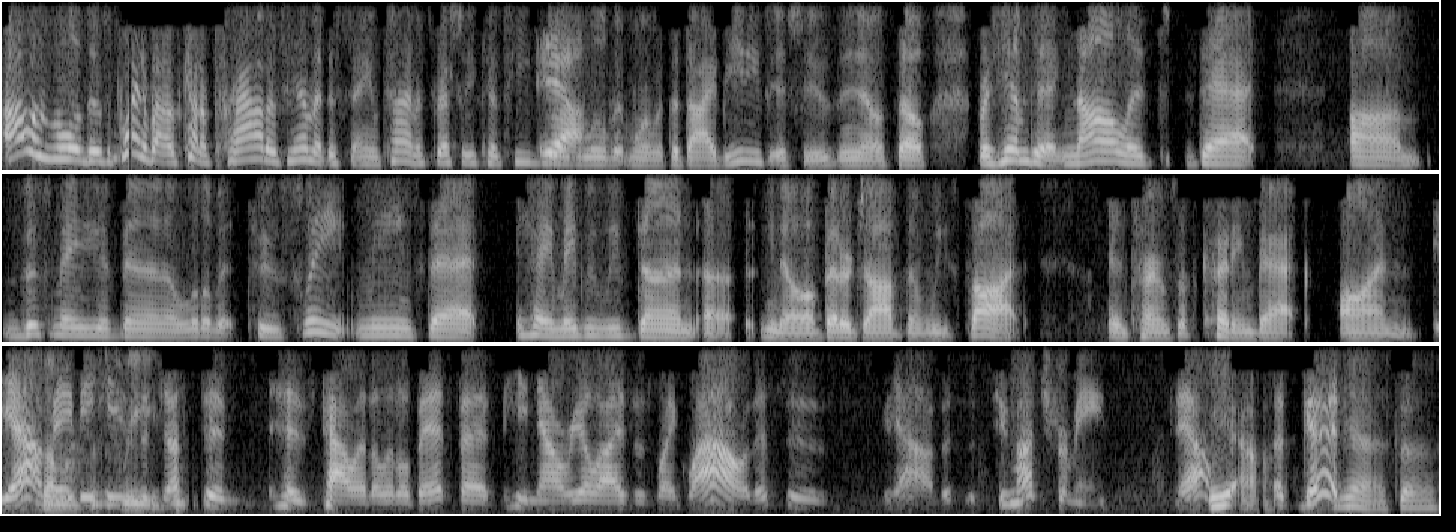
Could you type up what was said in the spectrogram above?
I was a little disappointed, but I was kind of proud of him at the same time, especially because he deals yeah. a little bit more with the diabetes issues. You know, so for him to acknowledge that um this may have been a little bit too sweet means that hey, maybe we've done uh, you know a better job than we thought in terms of cutting back on yeah maybe he's sweet. adjusted his palate a little bit that he now realizes like wow this is yeah this is too much for me yeah. Yeah. That's good. Yeah. So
